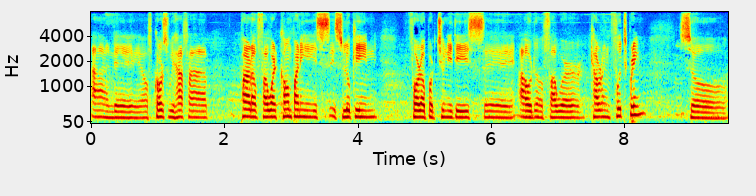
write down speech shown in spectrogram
and uh, of course we have a part of our company is, is looking for opportunities uh, out of our current footprint. So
